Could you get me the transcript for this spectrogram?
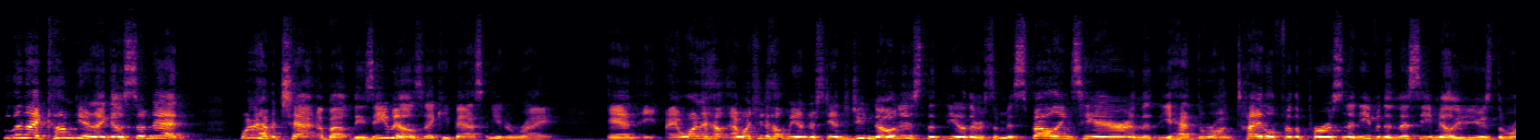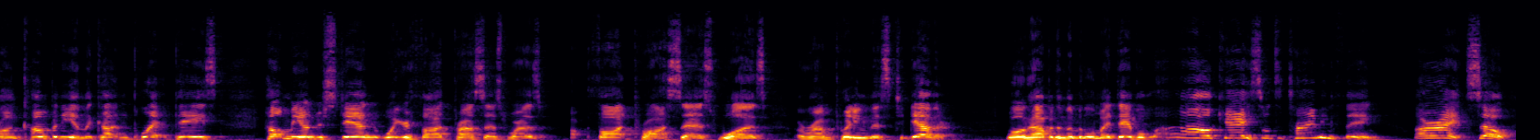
So then I come to you and I go, so Ned, I want to have a chat about these emails that I keep asking you to write. And I want to help, I want you to help me understand. Did you notice that you know there were some misspellings here, and that you had the wrong title for the person, and even in this email you used the wrong company and the cut and paste? Help me understand what your thought process was. Thought process was around putting this together. Well, it happened in the middle of my day. But oh, okay, so it's a timing thing. All right, so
